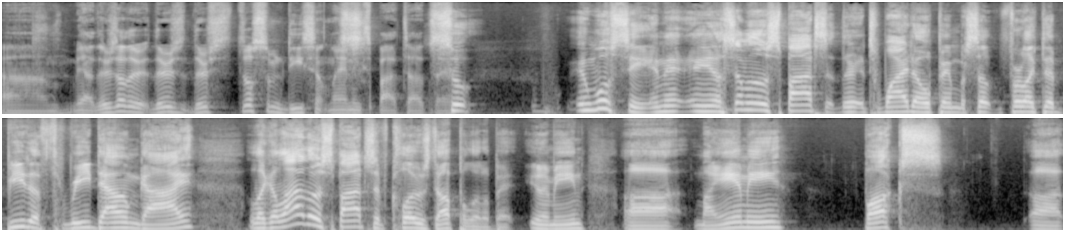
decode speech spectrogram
Um, yeah, there's other there's there's still some decent landing spots out there. So, and we'll see. And, and you know, some of those spots they're- it's wide open, but so for like to beat a three down guy, like a lot of those spots have closed up a little bit. You know what I mean? Uh, Miami, Bucs, uh,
